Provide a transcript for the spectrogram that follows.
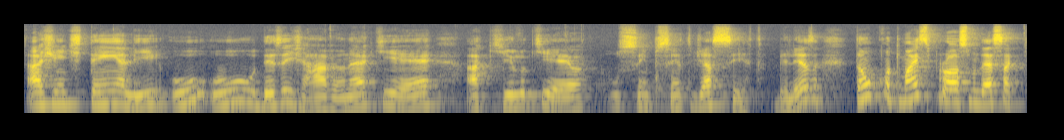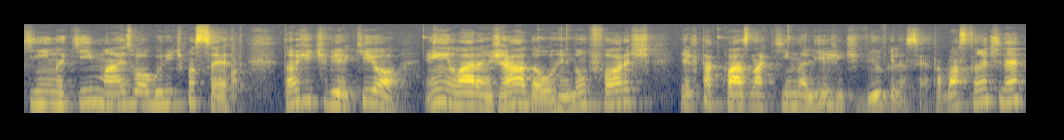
a gente tem ali o, o desejável, né? Que é aquilo que é o 100% de acerto, beleza? Então, quanto mais próximo dessa quina aqui, mais o algoritmo acerta. Então, a gente vê aqui, ó, em laranjada, o Random Forest, ele está quase na quina ali, a gente viu que ele acerta bastante, né?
